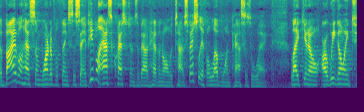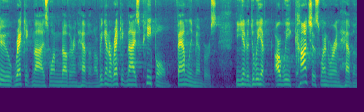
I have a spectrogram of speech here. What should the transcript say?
The Bible has some wonderful things to say. And people ask questions about heaven all the time, especially if a loved one passes away. Like, you know, are we going to recognize one another in heaven? Are we going to recognize people, family members? You know, do we have, are we conscious when we're in heaven?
